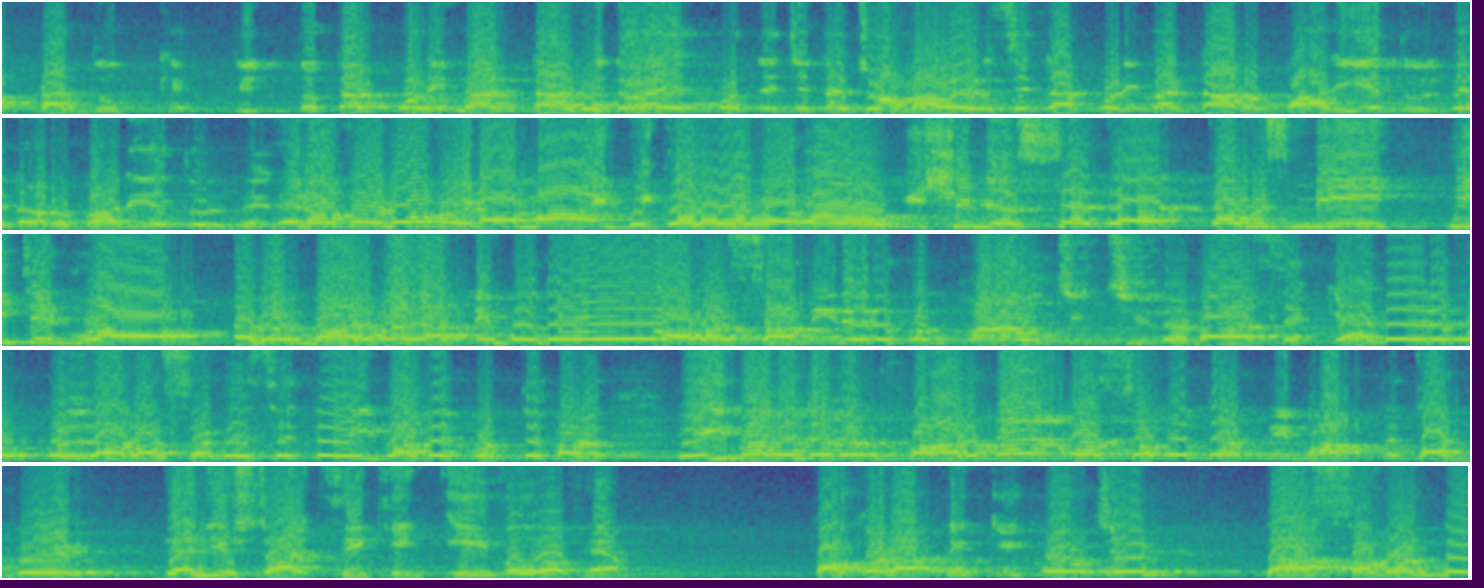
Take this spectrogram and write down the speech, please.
আপনার দুঃখের তিক্ততার পরিমাণটা হৃদয়ের মধ্যে যেটা জমা হয়ে সেটার পরিমাণটা আরও বাড়িয়ে তুলবেন আরও বাড়িয়ে তুলবেন And over and over in our mind, we go over, oh, he shouldn't have said that. That was me. He did wrong. এবং বারবার আপনি বলে ও আমার স্বামীর এরকম করা উচিত ছিল না সে কেন এরকম করল আমার সঙ্গে সে তো এইভাবে করতে পারো এইভাবে যখন বারবার তার সম্বন্ধে আপনি ভাবতে থাকবেন Then you start thinking evil of him. তখন আপনি কি করছেন তার সম্বন্ধে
